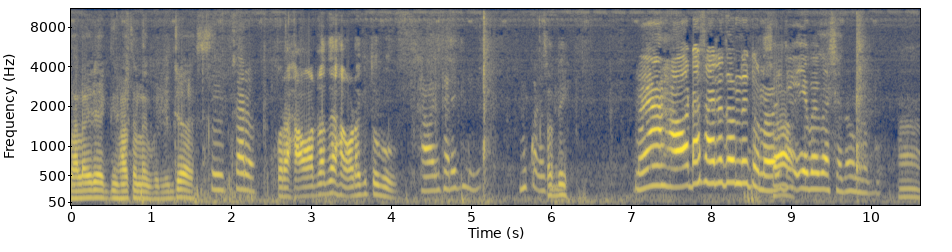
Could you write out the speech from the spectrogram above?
ভালো এটা একদিন হাতন লাগবে বুঝছস? হুম পরে হাওয়াটা দে হাওয়াটা কি তবু? খাওয়া খারে দিলি মুখ করে সাদি না হাওয়াটা সাইরে দাম দিত না এবার বাসা দাম লাগবে হ্যাঁ।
